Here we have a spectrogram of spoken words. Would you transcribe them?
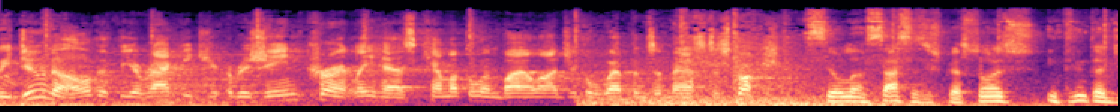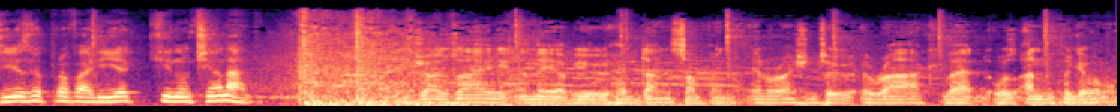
We do know that the Iraqi regime currently has chemical and biological weapons of mass destruction. Se eu lançasse as inspeções, em 30 dias eu provaria que não tinha nada. Jose and their view had done something in relation to Iraq that was unforgivable.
